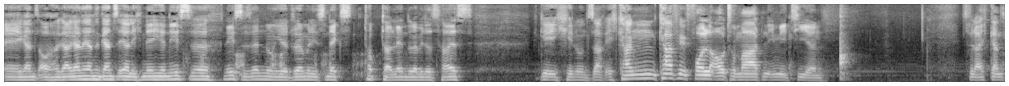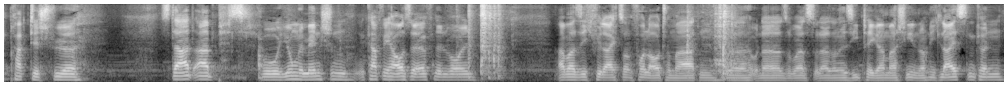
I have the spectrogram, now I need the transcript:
Ey, ganz, ganz, ganz, ganz ehrlich, ne, hier nächste, nächste Sendung, hier Germany's Next Top Talent oder wie das heißt, gehe ich hin und sag, ich kann Kaffeevollautomaten imitieren. Ist vielleicht ganz praktisch für Start-ups, wo junge Menschen ein Kaffeehaus eröffnen wollen, aber sich vielleicht so einen Vollautomaten äh, oder sowas oder so eine Siebträgermaschine noch nicht leisten können.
